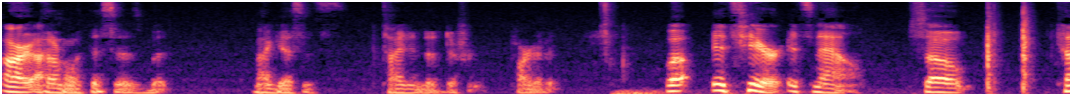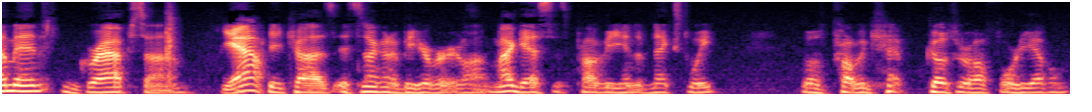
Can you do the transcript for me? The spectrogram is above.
or I don't know what this is, but my guess it's tied into a different part of it. Well, it's here. It's now. So, come in, grab some Yeah. because it's not going to be here very long. My guess is probably end of next week. We'll probably go through all 40 of them.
